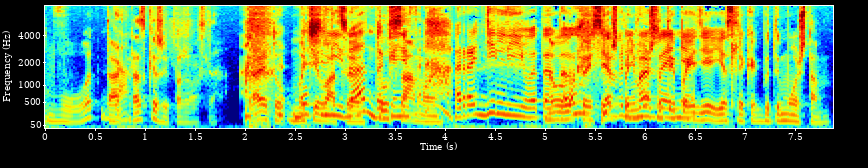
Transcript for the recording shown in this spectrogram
Вот, так, Да. расскажи, пожалуйста, про эту Дошли, мотивацию, да, ту самую. Родили вот Ну, это то есть я же понимаю, что ты, по идее, если как бы ты можешь там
